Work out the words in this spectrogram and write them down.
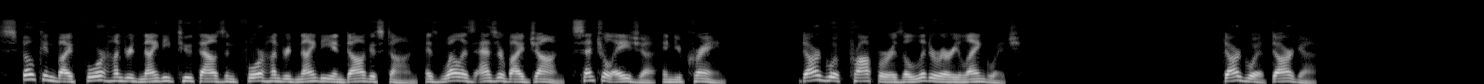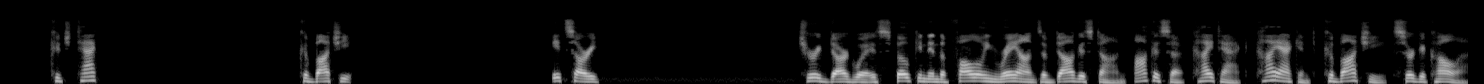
Spoken by 492,490 in Dagestan, as well as Azerbaijan, Central Asia, and Ukraine. Dargwa proper is a literary language. Dargwa Darga. Kaitag. Kubachi. Itsari Dargwa is spoken in the following rayons of Dagestan, Akasa, Kaitag, Kayakant, Kubachi, Surgakala.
